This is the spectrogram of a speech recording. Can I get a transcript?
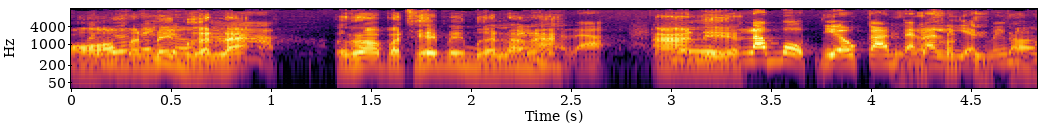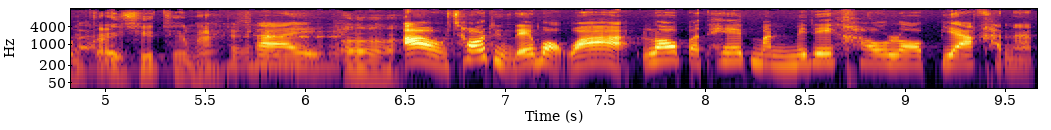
อ๋อ มันมันเลือกได้ไม่เหมือนละเยอะมากรอบประเทศไม่เหมือนแล้วไม่นะเหมือนแล้วอ่าคือเนี่ยระบบเดียวกันแต่รายละเอียดห็นหไม่เขาเหติดมือนตามใกล้ชิดเห็นไหมใช่เอออ้าวช่อถึงได้บอกว่ารอบประเทศมันไม่ได้เข้ารอบยากขนาด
